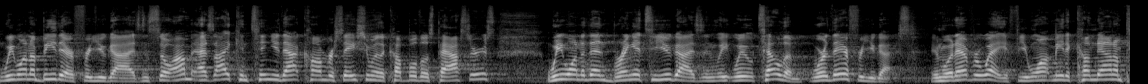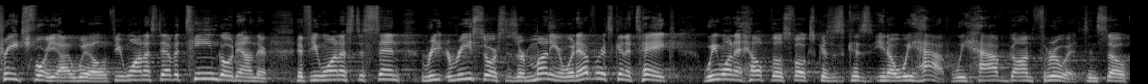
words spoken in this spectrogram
we want to be there for you guys. And so I'm, as I continue that conversation with a couple of those pastors, we want to then bring it to you guys and we, we'll tell them, we're there for you guys in whatever way. If you want me to come down and preach for you, I will. If you want us to have a team go down there, if you want us to send re- resources or money or whatever it's going to take, we want to help those folks because, you know, we have. We have gone through it. And so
